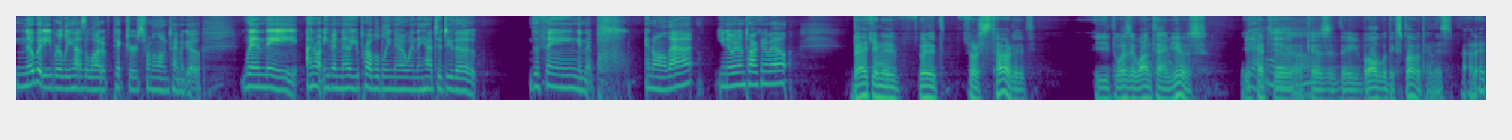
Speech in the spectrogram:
nobody really has a lot of pictures from a long time ago. When they, I don't even know. You probably know when they had to do the the thing and the and all that. You know what I'm talking about? back in the when it first started it was a one-time use you Yeah. had to because the ball would explode and that's about it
